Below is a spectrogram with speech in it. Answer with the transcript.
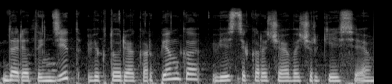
Дарья Тендит, Виктория Карпенко, Вести Карачаева-Черкесия.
